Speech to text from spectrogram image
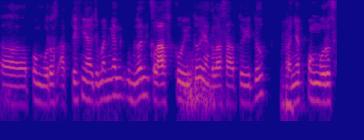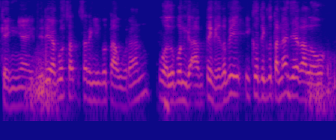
uh, pengurus aktifnya. Cuman kan kebetulan kelasku itu yang kelas satu itu hmm. banyak pengurus gengnya gitu. jadi aku sering ikut tawuran walaupun nggak aktif ya. Tapi ikut-ikutan aja kalau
